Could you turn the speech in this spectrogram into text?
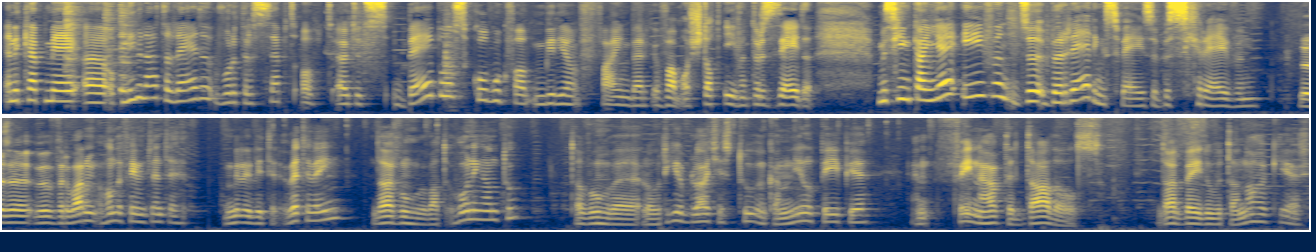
En ik heb mij eh, opnieuw laten leiden voor het recept uit- uit het Bijbels kookboek van Mirjam Feinberg van Mosch. Dat even terzijde. Misschien kan jij even de bereidingswijze beschrijven. Dus eh, we verwarmen 125 milliliter witte wijn. Daar voegen we wat honing aan toe. Dan voegen we laurierblaadjes toe, een kaneelpeepje en fijn gehakte dadels. Daarbij doen we het dan nog een keer.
